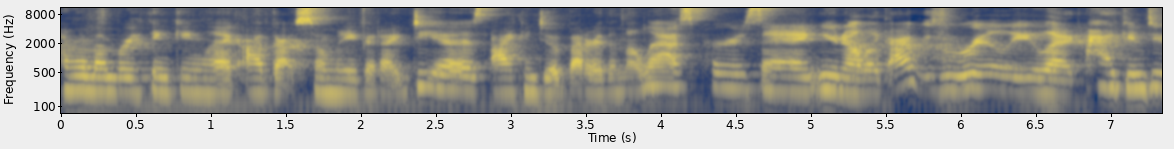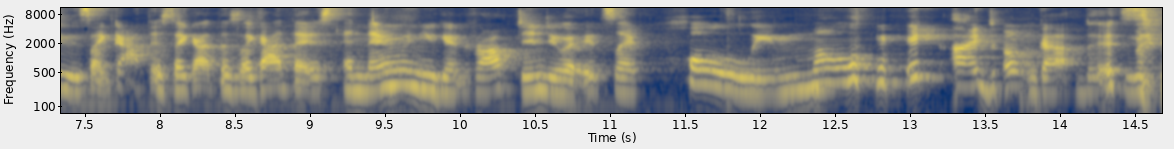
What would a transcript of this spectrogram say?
I remember thinking like I've got so many good ideas, I can do it better than the last person. You know, like I was really like I can do this, I got this, I got this, I got this. And then when you get dropped into it, it's like holy moly, I don't got this.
